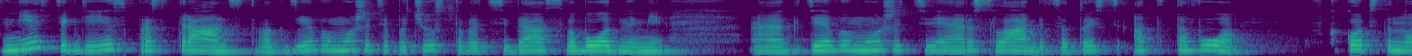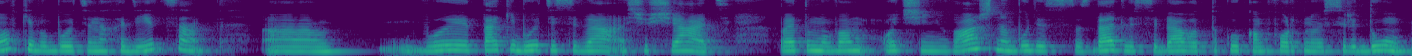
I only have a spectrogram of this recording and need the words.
в месте, где есть пространство, где вы можете почувствовать себя свободными, э, где вы можете расслабиться. То есть от того, в какой обстановке вы будете находиться, вы так и будете себя ощущать. Поэтому вам очень важно будет создать для себя вот такую комфортную среду.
